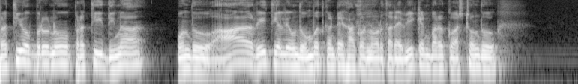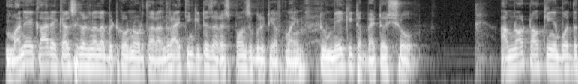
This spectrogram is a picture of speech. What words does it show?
ಪ್ರತಿಯೊಬ್ಬರೂ ಪ್ರತಿ ದಿನ ಒಂದು ಆ ರೀತಿಯಲ್ಲಿ ಒಂದು ಒಂಬತ್ತು ಗಂಟೆಗೆ ಹಾಕೊಂಡು ನೋಡ್ತಾರೆ. ವೀಕೆಂಡ್ ಬರೋಕ್ಕೂ ಅಷ್ಟೊಂದು ಮನೆ ಕಾರ್ಯ ಕೆಲಸಗಳನ್ನೆಲ್ಲ ಬಿಟ್ಕೊಂಡು ನೋಡ್ತಾರೆ. ಅಂದರೆ I think it is a responsibility of mind to make it a better show I am not talking about the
